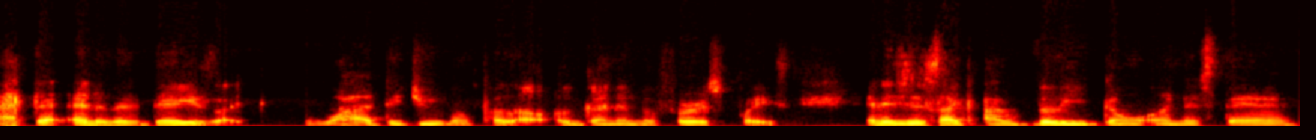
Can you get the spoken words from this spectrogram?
at the end of the day, it's like why did you even pull out a gun in the first place? And it's just like I really don't understand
